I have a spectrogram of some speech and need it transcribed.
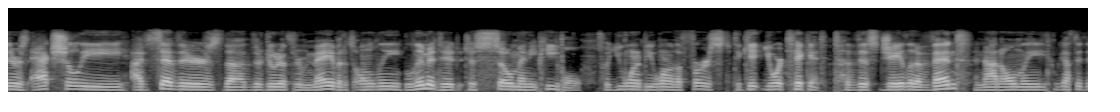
there's actually I've said there's the they're doing it through May, but it's only limited to so many people. So you want to be one of the first to get your ticket to this JLIT event. And not only we got the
